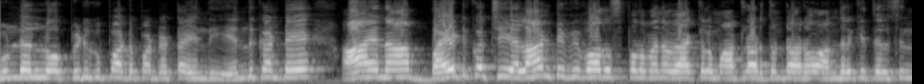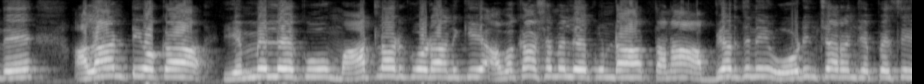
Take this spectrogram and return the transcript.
గుండెల్లో పిడుగుపాటు పడ్డట్టు అయింది ఎందుకంటే ఆయన బయటకు వచ్చి ఎలాంటి వివాదాస్పదమైన వ్యాఖ్యలు మాట్లాడుతుంటారో అందరికీ తెలిసిందే. అలాంటి ఒక ఎమ్మెల్యేకు మాట్లాడుకోవడానికి అవకాశమే లేకుండా తన అభ్యర్థిని ఓడించారని చెప్పేసి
